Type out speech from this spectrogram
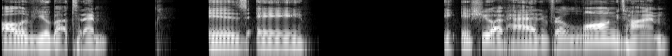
all of you about today is a a issue I've had for a long time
